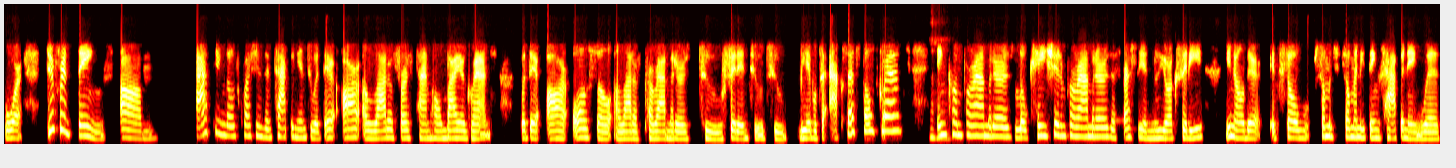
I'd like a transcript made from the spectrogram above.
for different things. Um, asking those questions and tapping into it, there are a lot of first time homebuyer grants, but there are also a lot of parameters to fit into to be able to access those grants. Mm-hmm. Income parameters, location parameters, especially in New York City you know, there it's so so much so many things happening with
